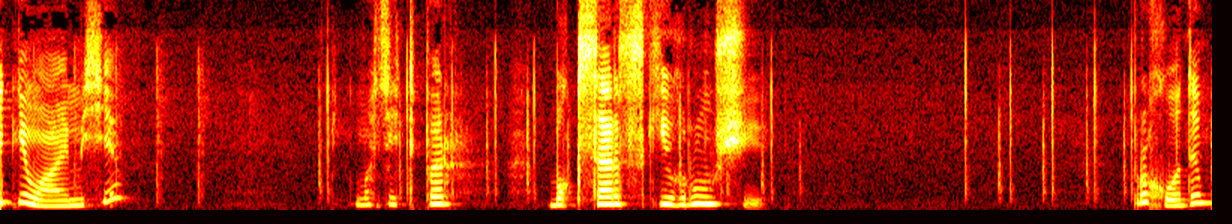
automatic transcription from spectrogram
Піднімаємося. Ось і тепер боксерські груші. Проходимо.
